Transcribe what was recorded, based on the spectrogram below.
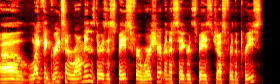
Uh, like the Greeks and Romans, there is a space for worship and a sacred space just for the priest.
